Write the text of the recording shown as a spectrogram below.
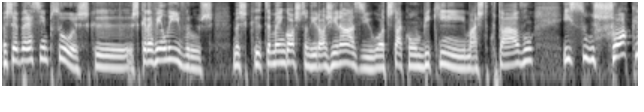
mas se aparecem pessoas que escrevem livros, mas que também gostam de ir ao ginásio ou de estar com um biquíni mais decotado, isso choca,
